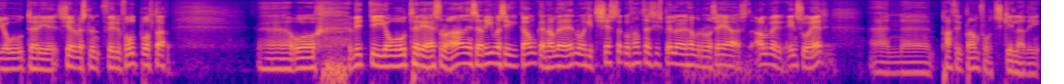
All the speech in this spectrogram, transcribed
Jóa Óterja sérveslun fyrir fótbolta uh, og Vitti Jóa Óterja er svona aðeins að rífa sig í gang en hann er nú ekkit sérstakku fantasy spilari það verður nú að segja alveg eins og er. En uh, Patrick Bamford skilaði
